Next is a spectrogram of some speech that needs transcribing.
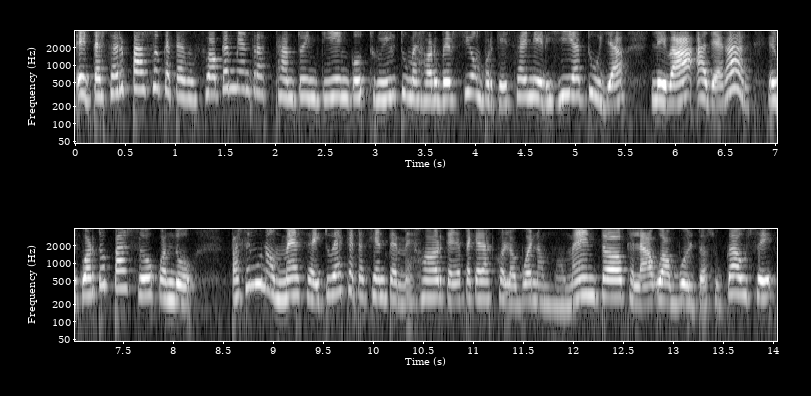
El tercer paso, que te enfoques mientras tanto en ti, en construir tu mejor versión, porque esa energía tuya le va a llegar. El cuarto paso, cuando pasen unos meses y tú ves que te sientes mejor, que ya te quedas con los buenos momentos, que el agua ha vuelto a su cauce,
